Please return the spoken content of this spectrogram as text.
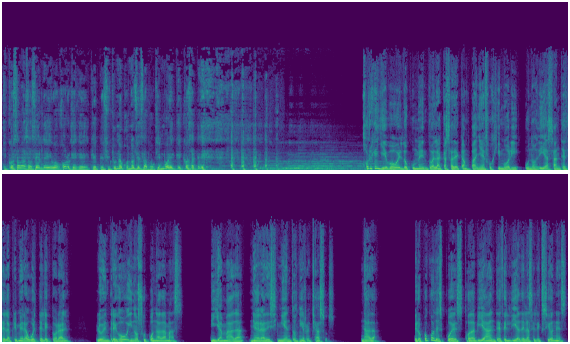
¿qué cosa vas a hacer? Le digo, Jorge, que, que pues, si tú no conoces a Fujimori, ¿qué cosa crees? Jorge llevó el documento a la casa de campaña de Fujimori unos días antes de la primera vuelta electoral. Lo entregó y no supo nada más. Ni llamada, ni agradecimientos, ni rechazos. Nada. Pero poco después, todavía antes del día de las elecciones,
